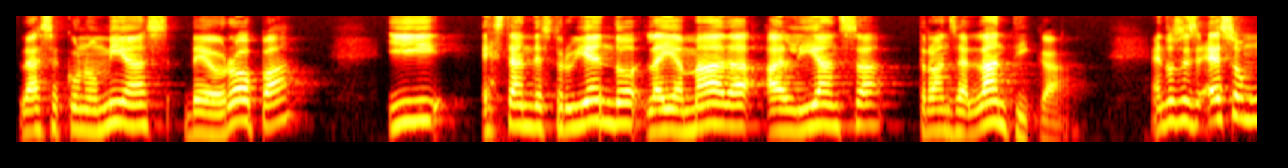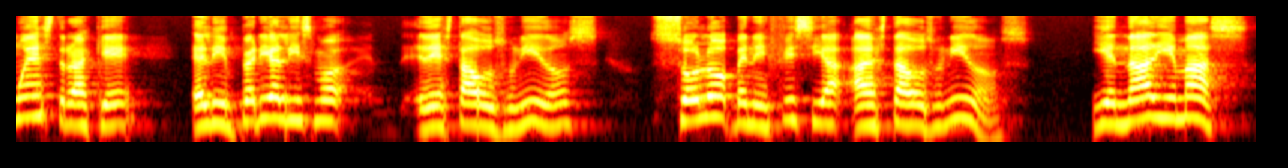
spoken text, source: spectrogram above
las economías de Europa y están destruyendo la llamada Alianza Transatlántica. Entonces eso muestra que el imperialismo de Estados Unidos solo beneficia a Estados Unidos y a nadie más,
